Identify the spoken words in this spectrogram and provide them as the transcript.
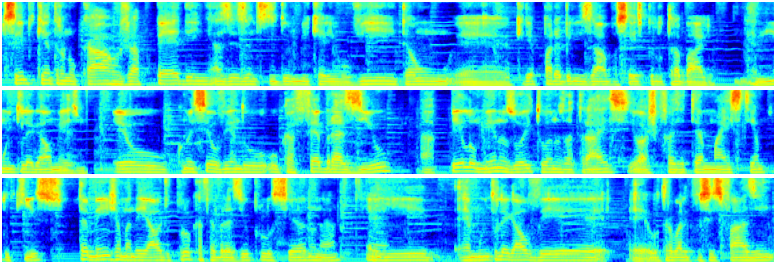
sempre que entram no carro já pedem, às vezes antes de dormir querem ouvir. Então, é, eu queria parabenizar vocês pelo trabalho. É muito legal mesmo. Eu comecei ouvindo o Café Brasil há pelo menos oito anos atrás, eu acho que faz até mais tempo do que isso. Também já mandei áudio pro Café Brasil, pro Luciano, né? É. E é muito legal ver é, o trabalho que vocês fazem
